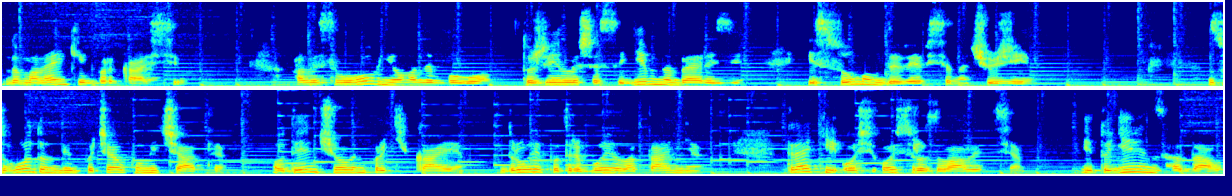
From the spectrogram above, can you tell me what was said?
до маленьких баркасів. Але свого в нього не було, тож він лише сидів на березі і сумом дивився на чужі. Згодом він почав помічати, один човен протікає, другий потребує латання, третій ось ось розвалиться. І тоді він згадав,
